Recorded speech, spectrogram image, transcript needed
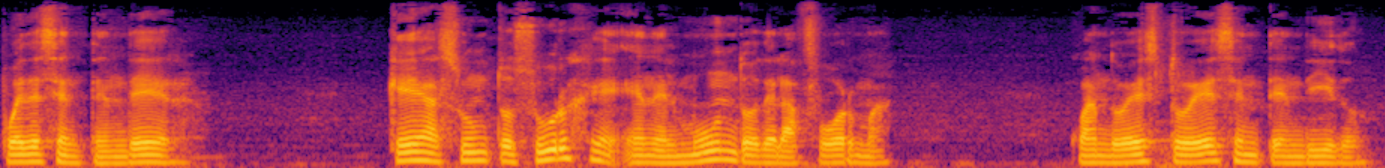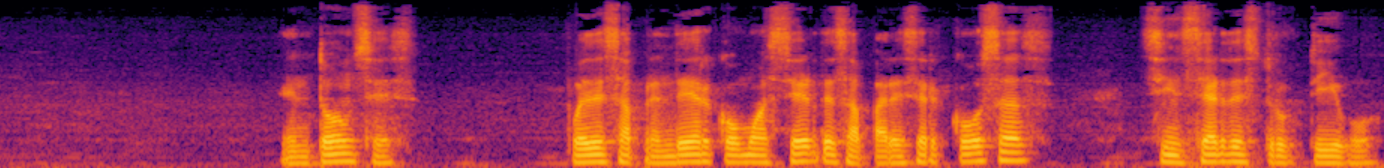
puedes entender qué asunto surge en el mundo de la forma cuando esto es entendido. Entonces, puedes aprender cómo hacer desaparecer cosas sin ser destructivo.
